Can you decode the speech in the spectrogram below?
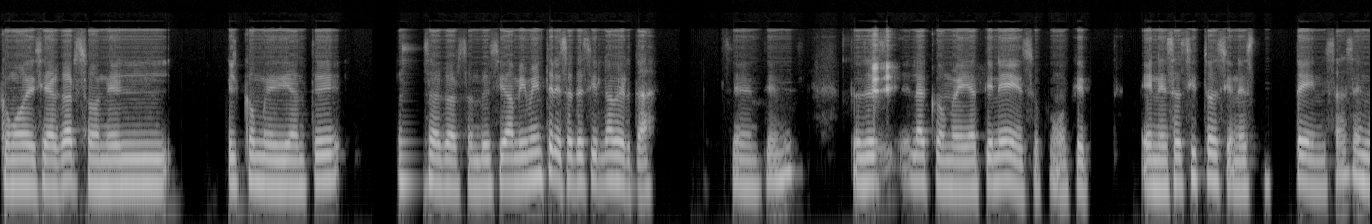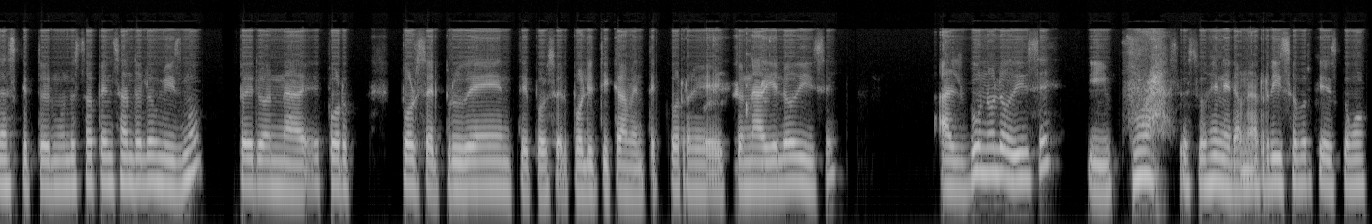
como decía Garzón, él el comediante, o sea, Garzón decía, a mí me interesa decir la verdad. ¿Se me entiende? Entonces, la comedia tiene eso, como que en esas situaciones tensas en las que todo el mundo está pensando lo mismo, pero nadie, por, por ser prudente, por ser políticamente correcto, nadie lo dice. Alguno lo dice y eso genera una risa porque es como,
